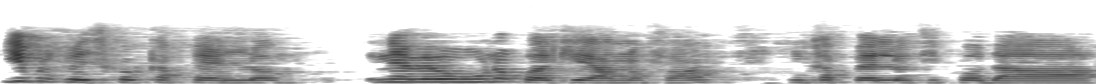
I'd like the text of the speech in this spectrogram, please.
io preferisco il cappello. Ne avevo uno qualche anno fa, un cappello tipo da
